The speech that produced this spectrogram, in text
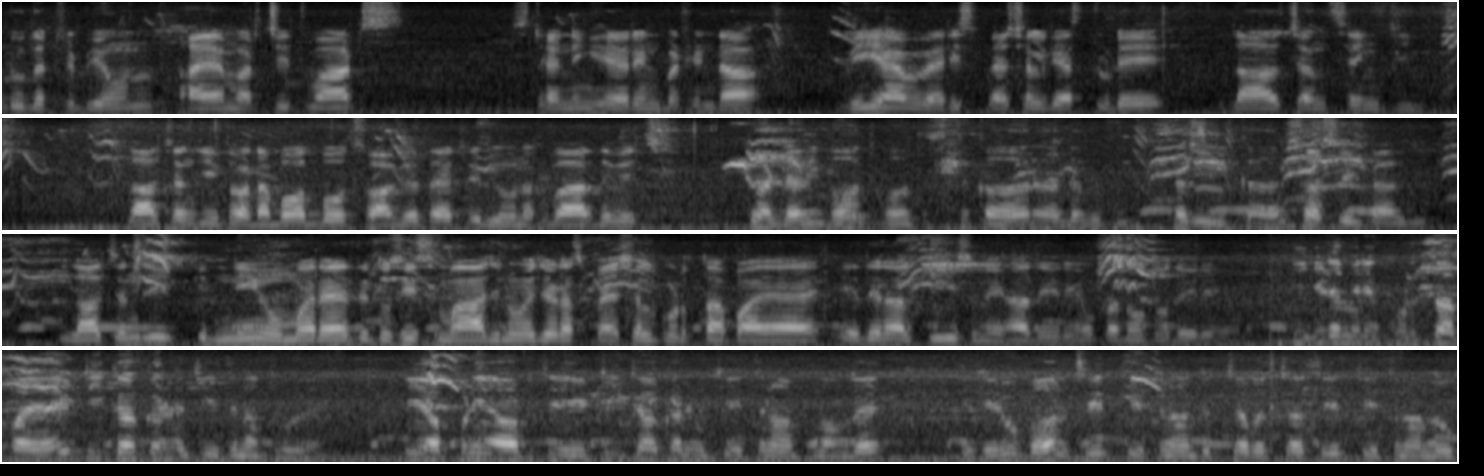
to the Tribune. I am Archit Watts, standing here in Batinda. We have a very special guest today, Lal Chand Singh ji. ਲਾਲ ਚੰਦ ਜੀ ਤੁਹਾਡਾ ਬਹੁਤ-ਬਹੁਤ ਸਵਾਗਤ ਹੈ ਟ੍ਰਿਬਿਊਨ ਅਖਬਾਰ ਦੇ ਵਿੱਚ। ਤੁਹਾਡਾ ਵੀ ਬਹੁਤ ਬਹੁਤ ਸਤਿਕਾਰ ਅਦਬ ਜੀ। ਸਤਿ ਸ੍ਰੀ ਅਕਾਲ। ਸਤਿ ਸ਼੍ਰੀ ਅਕਾਲ ਜੀ। ਲਾਲ ਚੰਦ ਜੀ ਕਿੰਨੀ ਉਮਰ ਹੈ ਤੇ ਤੁਸੀਂ ਸਮਾਜ ਨੂੰ ਇਹ ਜਿਹੜਾ ਸਪੈਸ਼ਲ ਕੁੜਤਾ ਪਾਇਆ ਹੈ ਇਹਦੇ ਨਾਲ ਕੀ ਸੁਨੇਹਾ ਦੇ ਰਹੇ ਹੋ ਕਦੋਂ ਤੋਂ ਦੇ ਰਹੇ ਹੋ? ਇਹ ਜਿਹੜਾ ਮੇਰੇ ਕੁੜਤਾ ਪਾਇਆ ਇਹ ਟੀਕਾਕਰਨ ਚੇਤਨਾ ਤੋਂ ਹੈ। ਇਹ ਆਪਣੇ ਆਪ 'ਚ ਇਹ ਟੀਕਾਕਰਨ ਚੇਤਨਾ ਅਪਣਾਉਂਦਾ ਹੈ। ਫਿਰ ਉਹ ਬਾਲ ਸਿਹਤ ਚੇਤਨਾ ਬੱਚਾ ਬੱਚਾ ਸਿਹਤ ਚੇਤਨਾ ਲੋਕ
